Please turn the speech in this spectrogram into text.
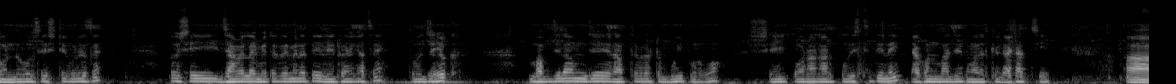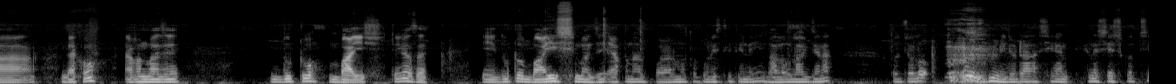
গন্ডগোল সৃষ্টি করেছে। তো সেই ঝামেলা মেটাতে মেটাতে লেট হয়ে গেছে। তো যাই হোক, ভাবছিলাম যে রাত্রেবেলা একটা বই পড়ব। সেই পড়ার আর পরিস্থিতি নেই। এখন বাজে তোমাদেরকে দেখাচ্ছি। দেখো, এখন বাজে দুটো বাইশ, ঠিক আছে? এই দুটো বাইশ মাঝে এখন আর পড়ার মতো পরিস্থিতি নেই ভালোও লাগছে না। তো চলো, ভিডিওটা সেখানে, এখানে শেষ করছি।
